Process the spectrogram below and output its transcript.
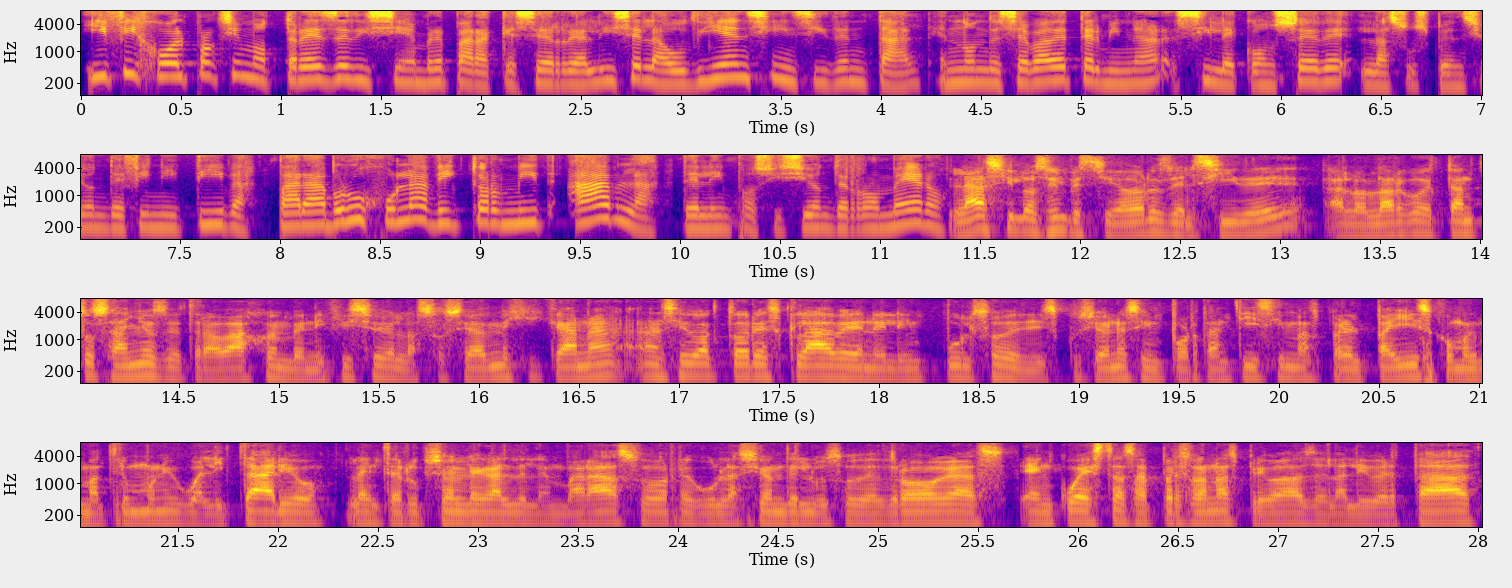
y fijó el próximo 3 de diciembre para que se realice la audiencia incidental en donde se va a determinar si le concede la suspensión definitiva. Para Brújula Víctor Mead habla de la imposición de Romero. Las y los investigadores del CIDE, a lo largo de tantos años de trabajo en beneficio de la sociedad mexicana, han sido actores clave en el impulso de discusiones importantísimas para el país, como el matrimonio igualitario, la interrupción legal del embarazo, regulación del uso de drogas, encuestas a personas privadas de la libertad,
